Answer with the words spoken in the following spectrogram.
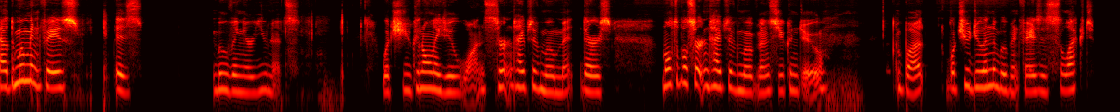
Now, the movement phase is moving your units, which you can only do once. Certain types of movement, there's multiple certain types of movements you can do, but what you do in the movement phase is select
